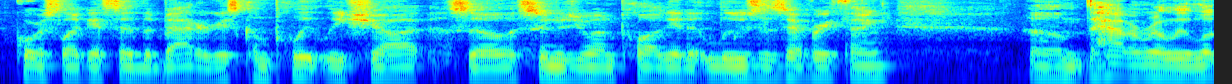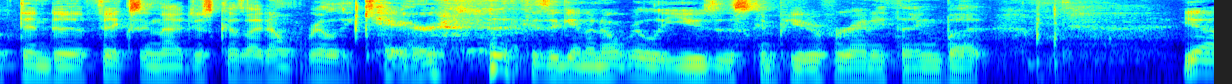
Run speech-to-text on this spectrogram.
Of course, like I said, the battery is completely shot, so as soon as you unplug it, it loses everything. Um, I haven't really looked into fixing that just because I don't really care. Because again, I don't really use this computer for anything, but yeah,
